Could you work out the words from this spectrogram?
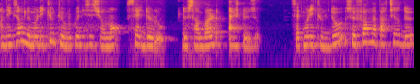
Un exemple de molécule que vous connaissez sûrement, celle de l'eau, de symbole H2O. Cette molécule d'eau se forme à partir de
